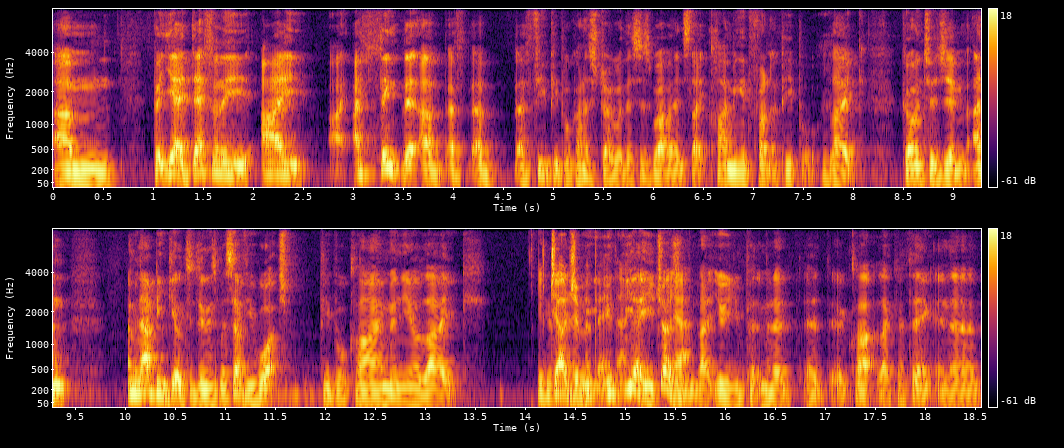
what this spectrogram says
Um, but yeah, definitely, I I, I think that a, a, a, few people kind of struggle with this as well. And it's like climbing in front of people, like going to a gym, and I mean, I'd be guilty of doing this myself. You watch people climb, and you're like, You judge like- them a bit, you- yeah, you judge Yeah. them like you, you put them in a, a, a cla- like a thing in a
